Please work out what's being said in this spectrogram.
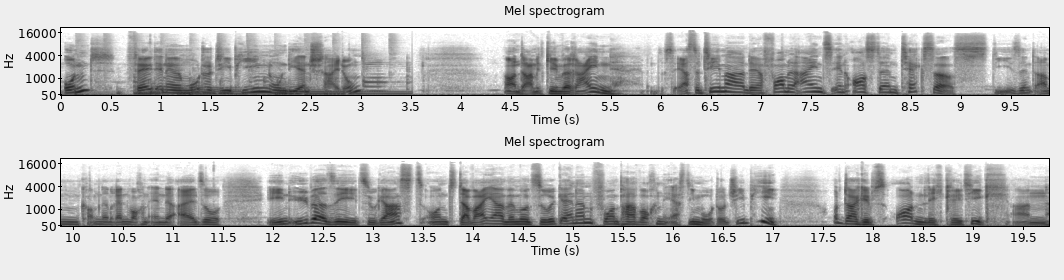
Und fällt in der MotoGP nun die Entscheidung? Und damit gehen wir rein. Das erste Thema der Formel 1 in Austin, Texas. Die sind am kommenden Rennwochenende also in Übersee zu Gast. Und da war ja, wenn wir uns zurückerinnern, vor ein paar Wochen erst die MotoGP. Und da gibt es ordentlich Kritik an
